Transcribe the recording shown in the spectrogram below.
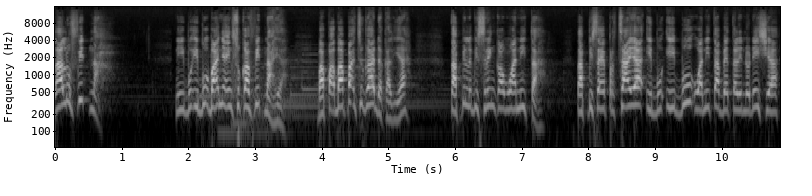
Lalu fitnah. Ibu-ibu banyak yang suka fitnah ya. Bapak-bapak juga ada kali ya. Tapi lebih sering kaum wanita. Tapi saya percaya ibu-ibu wanita Betel Indonesia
